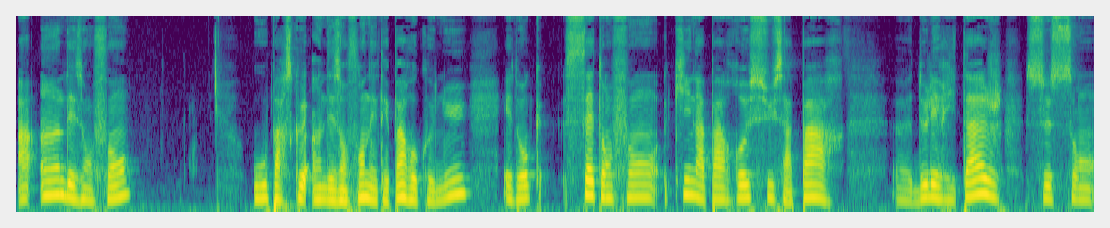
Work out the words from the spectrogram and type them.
à un des enfants ou parce qu'un des enfants n'était pas reconnu. Et donc cet enfant qui n'a pas reçu sa part euh, de l'héritage se sent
